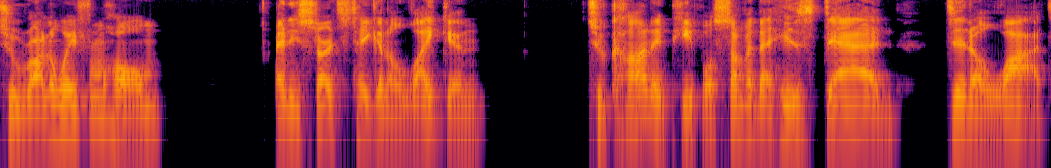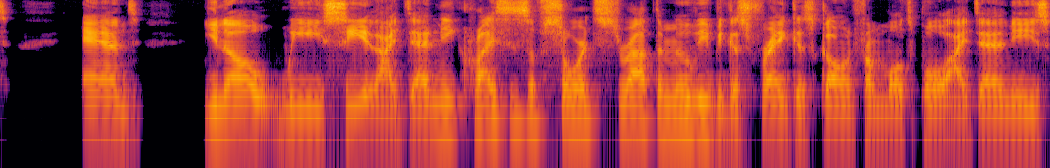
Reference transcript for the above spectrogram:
to run away from home and he starts taking a liking to conning people, something that his dad did a lot. And, you know, we see an identity crisis of sorts throughout the movie because Frank is going from multiple identities.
